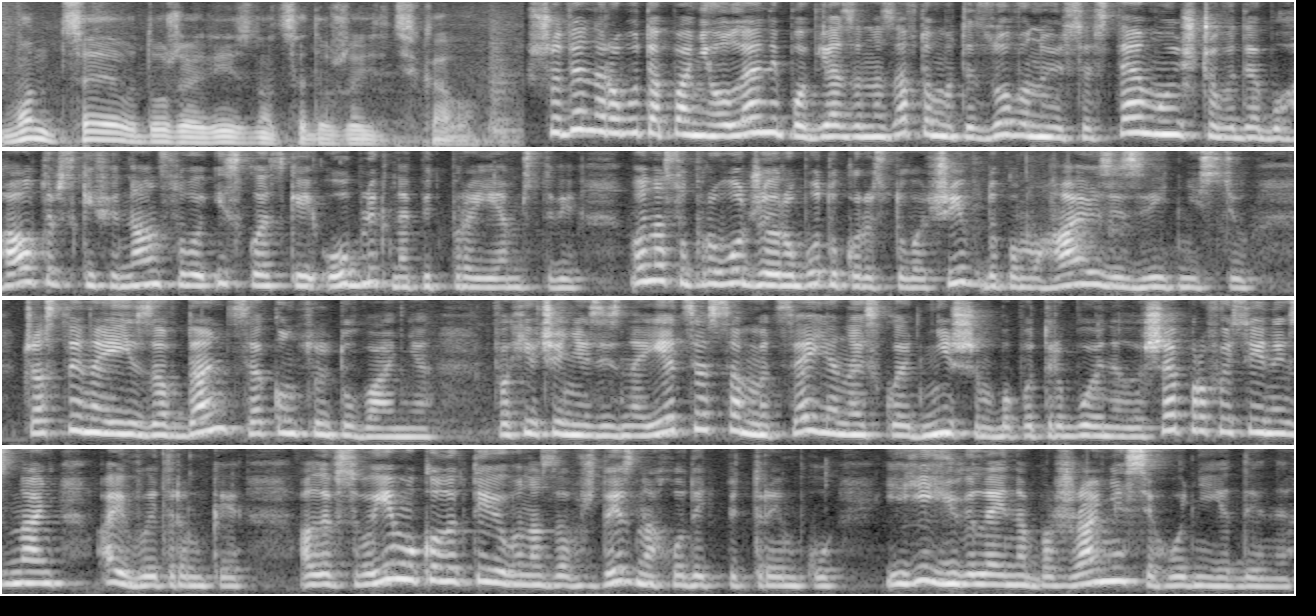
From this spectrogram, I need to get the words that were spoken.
Вон це дуже різно, це дуже цікаво. Щоденна робота пані Олени пов'язана з автоматизованою системою, що веде бухгалтерський, фінансовий і складський облік на підприємстві. Вона супроводжує роботу користувачів, допомагає зі звітністю. Частина її завдань це консультування. Фахівчиня зізнається, саме це є найскладнішим, бо потребує не лише професійних знань, а й витримки. Але в своєму колективі вона завжди знаходить підтримку. Її ювілейне бажання сьогодні єдине.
